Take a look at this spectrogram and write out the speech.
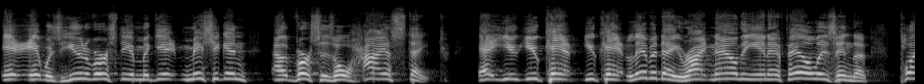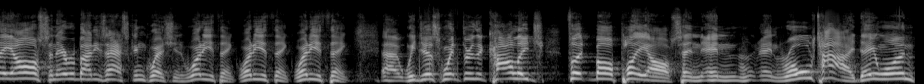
it, it was University of Michigan uh, versus Ohio State. Uh, you, you, can't, you can't live a day. Right now, the NFL is in the playoffs and everybody's asking questions. What do you think? What do you think? What do you think? Uh, we just went through the college football playoffs and, and, and roll tide. day one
